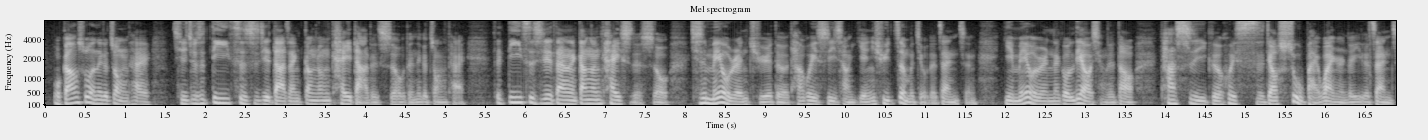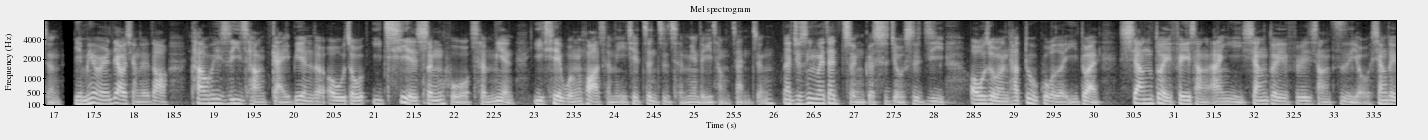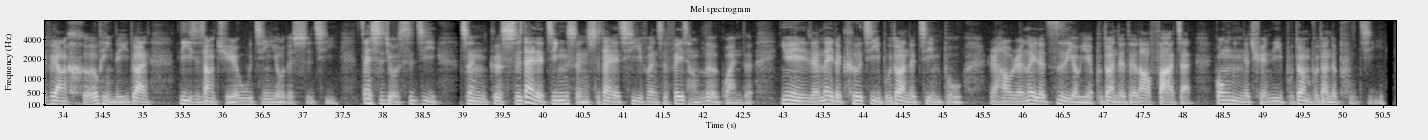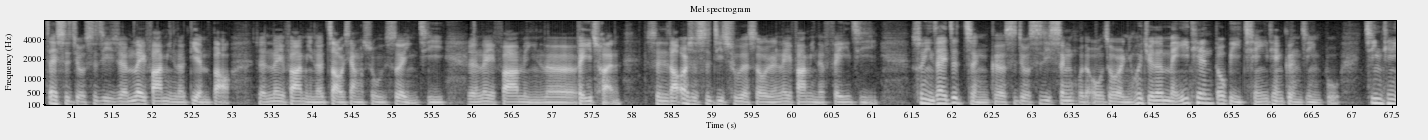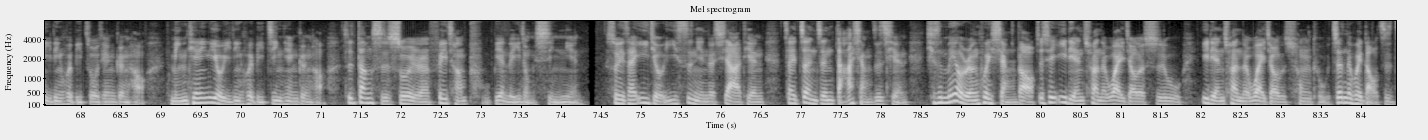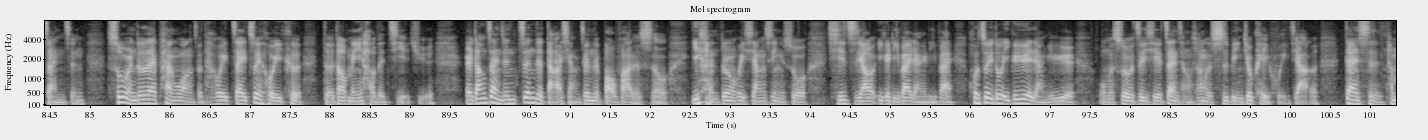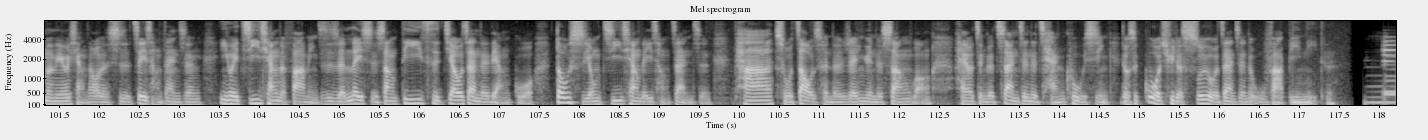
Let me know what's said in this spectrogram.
我刚刚说的那个状态，其实就是第一次世界大战刚刚开打的时候的那个状态。在第一次世界大战刚刚开始的时候，其实没有人觉得它会是一场延续这么久的战争，也没有人能够料想得到它是一个会死掉数百万人的一个战争，也没有人料想得到它会是一场改变了欧洲一切生活层面、一切文化层面、一切政治层面的一场战争。那就是因为在整个十九世纪，欧洲人他度过了一段。相对非常安逸，相对非常自由，相对非常和平的一段历史上绝无仅有的时期。在十九世纪，整个时代的精神、时代的气氛是非常乐观的，因为人类的科技不断的进步，然后人类的自由也不断的得到发展，公民的权利不断不断的普及。在十九世纪，人类发明了电报，人类发明了照相术、摄影机，人类发明了飞船。甚至到二十世纪初的时候，人类发明了飞机。所以你在这整个十九世纪生活的欧洲人，你会觉得每一天都比前一天更进步，今天一定会比昨天更好，明天又一定会比今天更好。这是当时所有人非常普遍的一种信念。所以在一九一四年的夏天，在战争打响之前，其实没有人会想到这些一连串的外交的失误，一连串的外交的冲突，真的会导致战争。所有人都在盼望着他会在最后一刻得到美好的解决。而当战争真的打响、真的爆发的时候，也很多人会相信说，其实只要一个礼拜、两个礼拜，或最多一个月、两个月，我们所有这些战场上的士兵就可以回家了。但是他们没有想到的是，这一场战争因为机枪的发这是人类史上第一次交战的两国都使用机枪的一场战争，它所造成的人员的伤亡，还有整个战争的残酷性，都是过去的所有战争都无法比拟的。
